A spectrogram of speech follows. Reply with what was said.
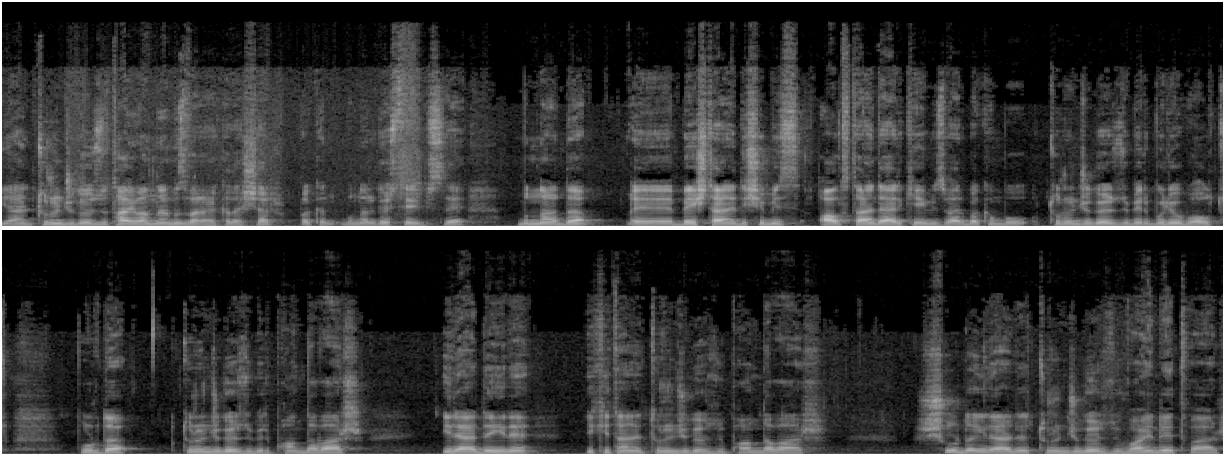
yani turuncu gözlü tayvanlarımız var arkadaşlar. Bakın bunları göstereyim size. Bunlarda 5 tane dişimiz, 6 tane de erkeğimiz var. Bakın bu turuncu gözlü bir Blue Bolt. Burada turuncu gözlü bir panda var. İleride yine 2 tane turuncu gözlü panda var. Şurada ileride turuncu gözlü Wine Red var.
